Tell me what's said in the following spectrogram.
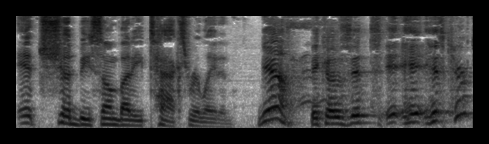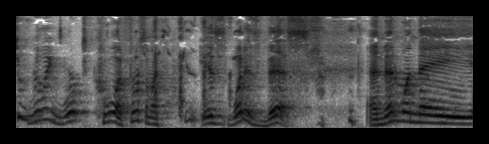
it should be somebody tax related. Yeah, because it, it, his character really worked cool. At first, I'm like, "Is what is this?" And then when they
